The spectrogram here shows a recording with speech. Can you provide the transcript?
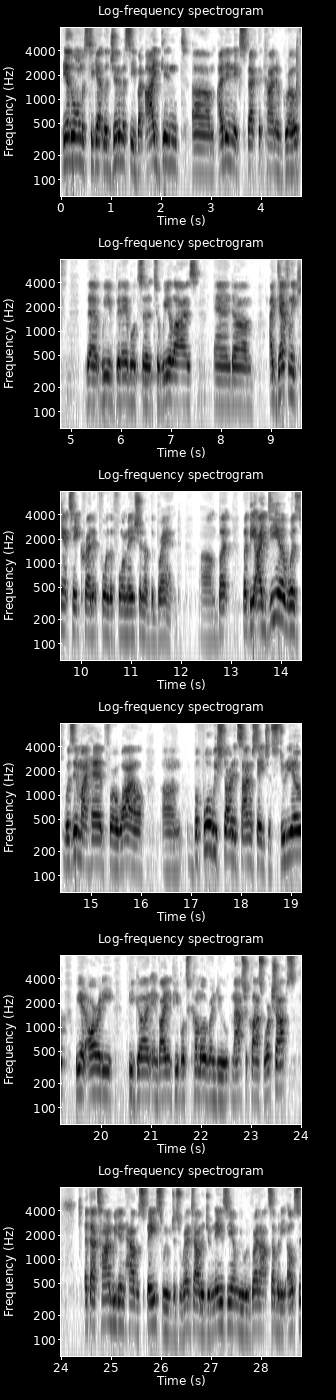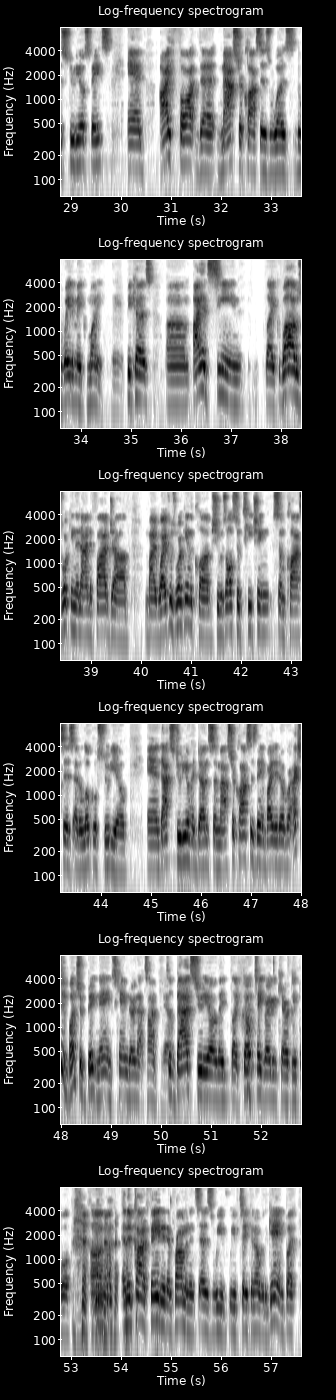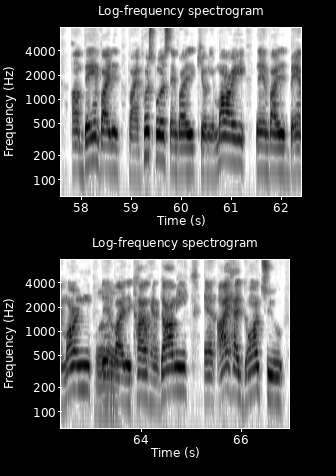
the other one was to get legitimacy. But i didn't um, i didn't expect the kind of growth that we've been able to to realize. And um, i definitely can't take credit for the formation of the brand um, but but the idea was was in my head for a while um, before we started Sinostage the studio, we had already begun inviting people to come over and do masterclass workshops. At that time, we didn't have a space. We would just rent out a gymnasium. We would rent out somebody else's studio space. And I thought that masterclasses was the way to make money Mm. because um, I had seen, like, while I was working the nine to five job, my wife was working in the club. She was also teaching some classes at a local studio and that studio had done some master classes. They invited over actually a bunch of big names came during that time. It's a bad studio. They like don't take very good care of people, um, and they've kind of faded in prominence as we've we've taken over the game. But um, they invited Brian Puspos, they invited Keone Amari, they invited Bam Martin, they invited Kyle Hanagami, and I had gone to.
